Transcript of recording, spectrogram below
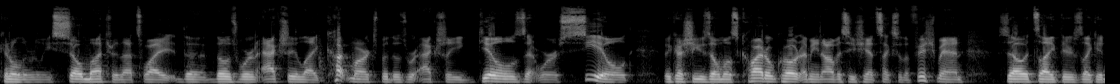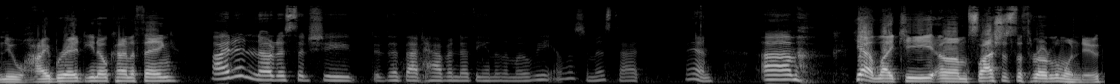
can only release so much, and that's why the those weren't actually like cut marks, but those were actually gills that were sealed because she was almost quote unquote. I mean, obviously she had sex with a fish man, so it's like there's like a new hybrid, you know, kind of thing. I didn't notice that she that that happened at the end of the movie. I must have missed that. Man. Um Yeah, like he um, slashes the throat of the one dude.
